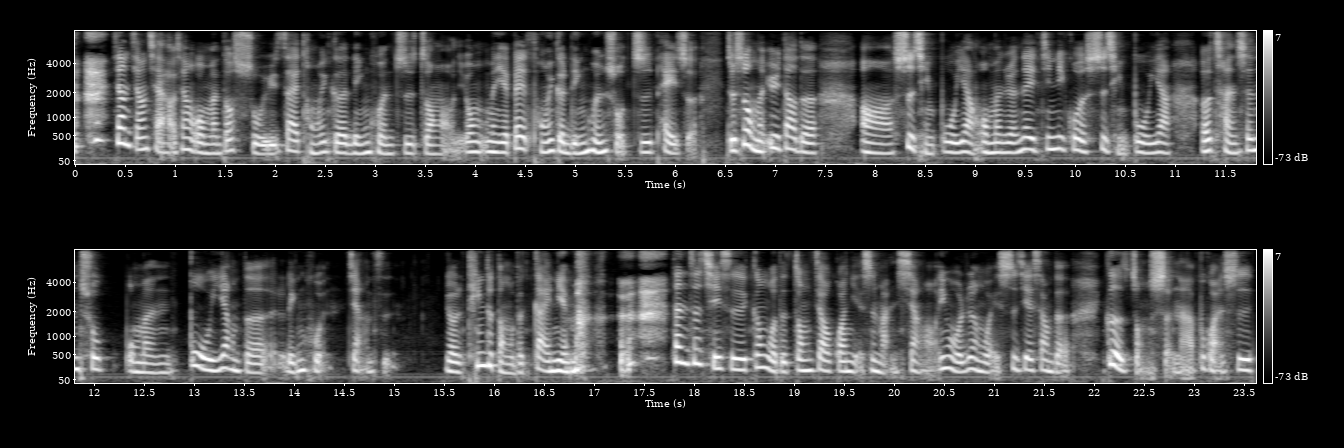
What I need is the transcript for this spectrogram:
这样讲起来好像我们都属于在同一个灵魂之中哦，我们也被同一个灵魂所支配着，只是我们遇到的呃事情不一样，我们人类经历过的事情不一样，而产生出我们不一样的灵魂这样子。有听得懂我的概念吗？但这其实跟我的宗教观也是蛮像哦，因为我认为世界上的各种神啊，不管是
